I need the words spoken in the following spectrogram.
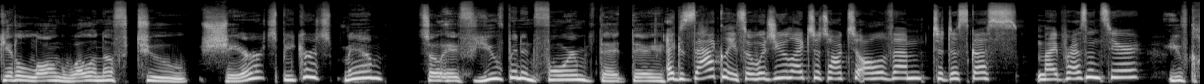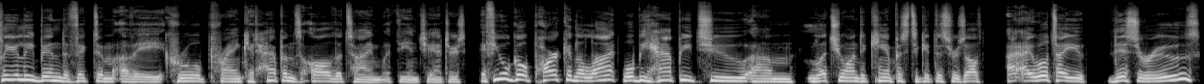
get along well enough to share speakers, ma'am. So if you've been informed that they exactly. So, would you like to talk to all of them to discuss my presence here? You've clearly been the victim of a cruel prank. It happens all the time with the enchanters. If you will go park in the lot, we'll be happy to um, let you onto campus to get this resolved. I, I will tell you, this ruse,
